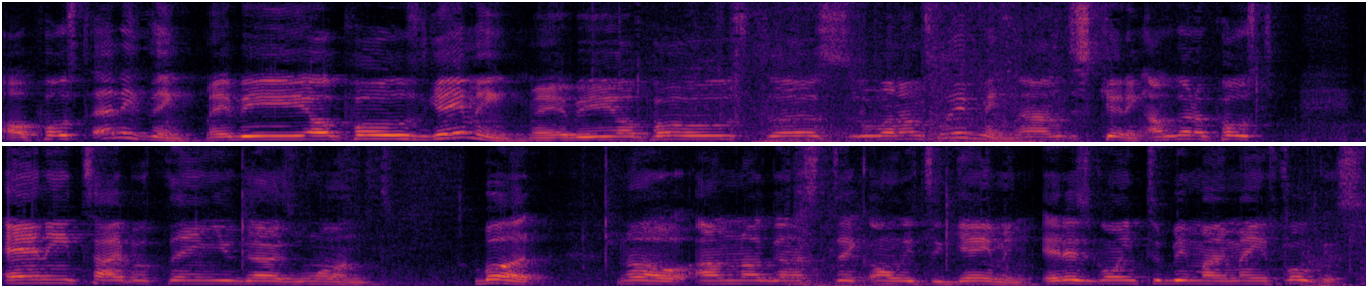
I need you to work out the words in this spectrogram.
I'll post anything. Maybe I'll post gaming. Maybe I'll post uh, when I'm sleeping. Nah, I'm just kidding. I'm going to post any type of thing you guys want. But no, I'm not gonna stick only to gaming. It is going to be my main focus.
